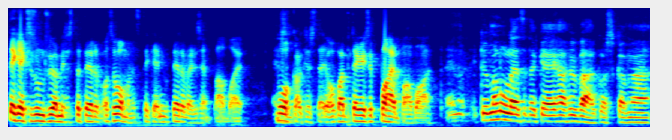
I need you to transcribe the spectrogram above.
tekeekö se sun syömisestä terve, ootko huomannut, että se tekee niinku terveellisempää vai muokkaako se sitä johon, vai tekeekö se pahempaa vaan? Että... Ei, no, kyllä mä luulen, että se tekee ihan hyvää, koska mä,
